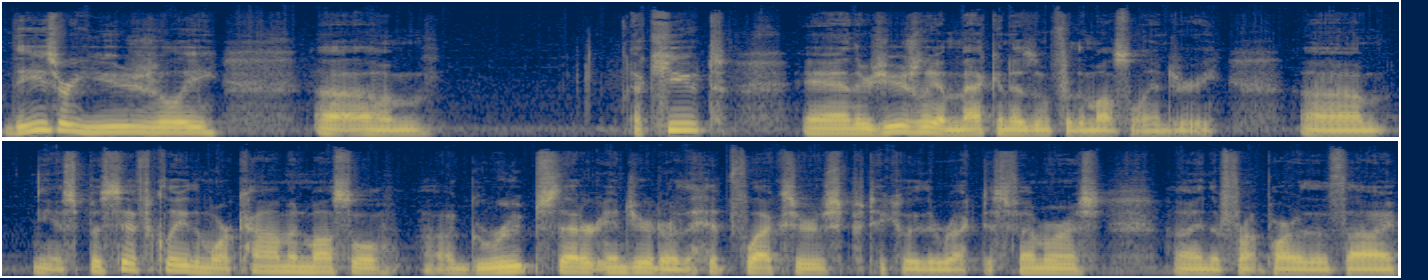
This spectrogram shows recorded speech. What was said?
These are usually um, acute, and there's usually a mechanism for the muscle injury. Um, you know, specifically, the more common muscle uh, groups that are injured are the hip flexors, particularly the rectus femoris uh, in the front part of the thigh,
